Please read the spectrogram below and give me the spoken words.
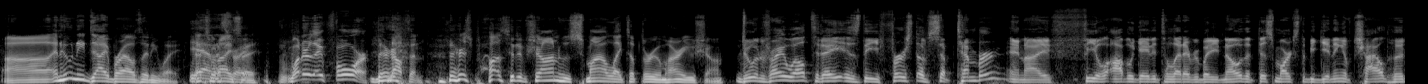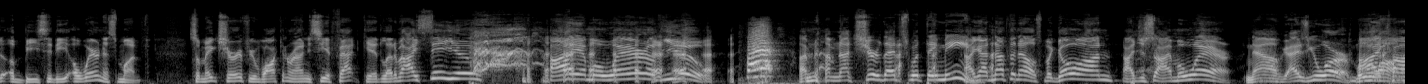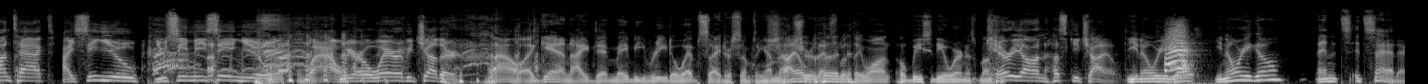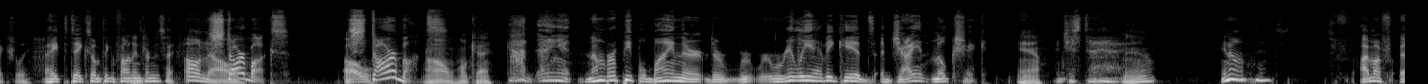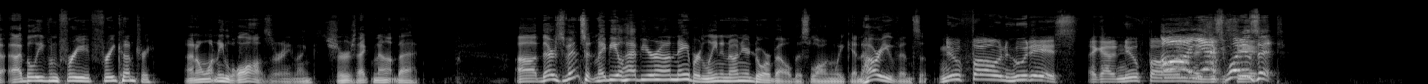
Uh, and who needs eyebrows anyway? Yeah, that's what that's I right. say. what are they for? There- Nothing. There's positive Sean, whose smile lights up the room. How are you, Sean? Doing very well. Today is the 1st of September, and I feel obligated to let everybody know that this marks the beginning of Childhood Obesity Awareness Month. So make sure if you're walking around, you see a fat kid, let him, I see you. I am aware of you. I'm, I'm not sure that's what they mean. I got nothing else, but go on. I just, I'm aware. Now, as you were, move Eye on. contact. I see you. You see me seeing you. Wow. We are aware of each other. Wow. Again, I maybe read a website or something. I'm not sure that's what they want. Obesity Awareness Month. Carry on, husky child. You know where you go? You know where you go? And it's it's sad actually. I hate to take something fun and turn it sad. Oh, no. Starbucks. Oh. Starbucks. Oh, okay. God dang it! Number of people buying their their r- r- really heavy kids a giant milkshake. Yeah. I just uh, Yeah. you know it's, it's, I'm a I believe in free free country. I don't want any laws or anything. Sure as heck not that. Uh, there's Vincent. Maybe you'll have your uh, neighbor leaning on your doorbell this long weekend. How are you, Vincent? New phone, who this? I got a new phone. Oh yes, can what see is it?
